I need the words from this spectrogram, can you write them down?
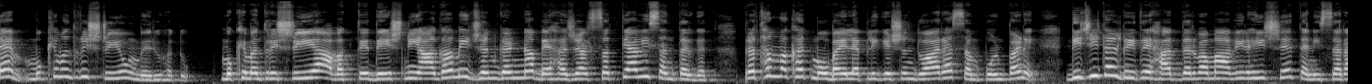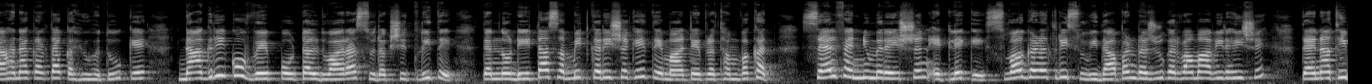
તેમ મુખ્યમંત્રીશ્રીએ ઉમેર્યું હતું. મુખ્યમંત્રીશ્રીએ આ વખતે દેશની આગામી જનગણના બે હજાર સત્યાવીસ અંતર્ગત પ્રથમ વખત મોબાઈલ એપ્લિકેશન દ્વારા સંપૂર્ણપણે ડિજિટલ રીતે હાથ ધરવામાં આવી રહી છે. તેની સરાહના કરતાં કહ્યું હતું કે નાગરિકો વેબ પોર્ટલ દ્વારા સુરક્ષિત રીતે તેમનો ડેટા સબમિટ કરી શકે તે માટે પ્રથમ વખત સેલ્ફ એન્યુમરેશન એટલે કે સ્વગણતરી સુવિધા પણ રજૂ કરવામાં આવી રહી છે. તેનાથી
